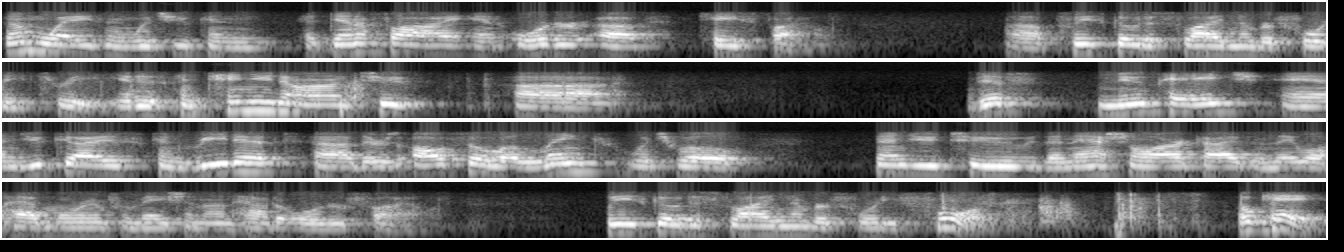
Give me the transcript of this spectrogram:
some ways in which you can identify and order up case files. Uh, please go to slide number 43. It is continued on to uh, this new page, and you guys can read it. Uh, there's also a link which will send you to the National Archives, and they will have more information on how to order files. Please go to slide number 44. Okay,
